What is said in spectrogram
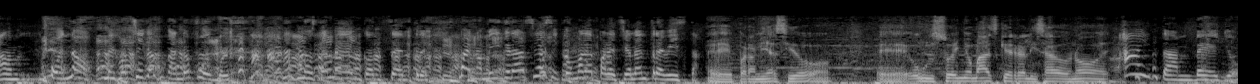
Ah, bueno, mejor siga jugando fútbol. no se me desconcentre. Bueno, mil gracias. ¿Y cómo le pareció la entrevista? Eh, para mí ha sido eh, un sueño más que realizado, ¿no? Ay, tan bello.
